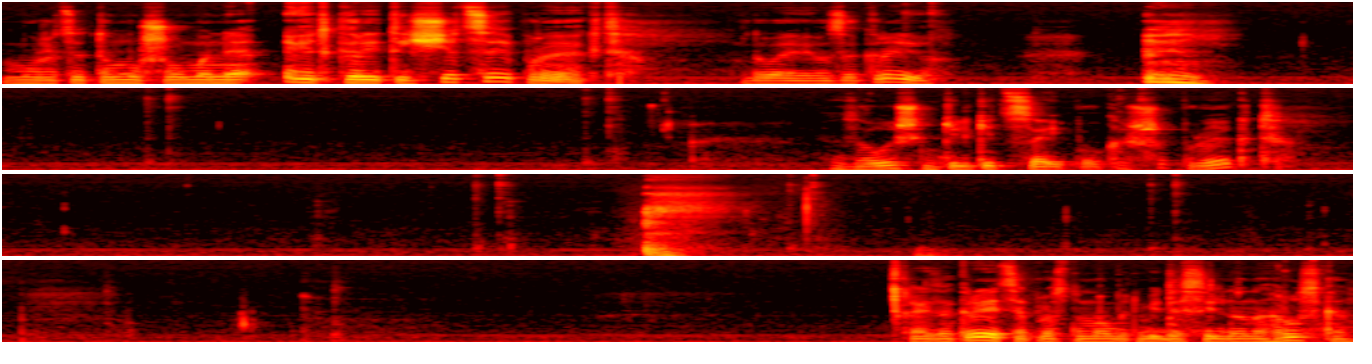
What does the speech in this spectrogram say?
Може це тому, що у мене відкритий ще цей проєкт. Давай я його закрию. Залишимо тільки цей поки що проєкт. Хай закриється, просто, мабуть, буде сильна нагрузка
